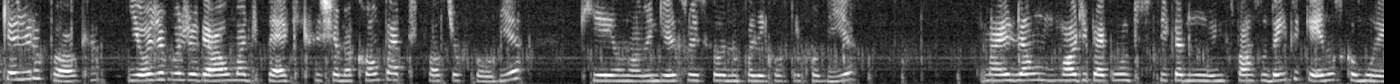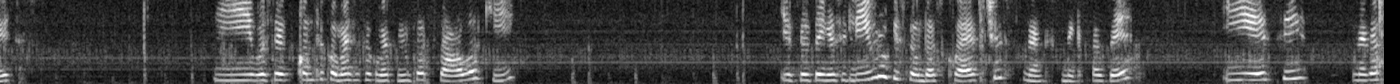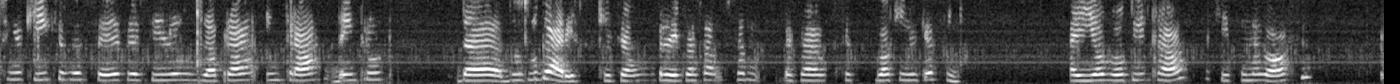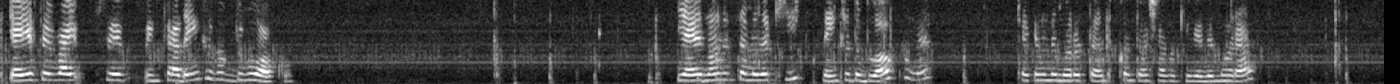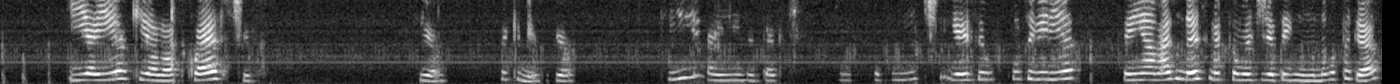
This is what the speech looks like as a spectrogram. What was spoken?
aqui é a Jurupoca e hoje eu vou jogar um modpack que se chama Compact Claustrophobia, que é um nome em inglês, por isso que eu não falei claustrofobia. Mas é um modpack onde você fica em espaços bem pequenos, como esses. E você, quando você começa, você começa nessa sala aqui. E você tem esse livro, que são das quests, né, que você tem que fazer. E esse negocinho aqui que você precisa usar para entrar dentro da, dos lugares, que são, por exemplo, essa, essa, essa, esse bloquinho aqui assim. Aí eu vou clicar aqui com o negócio, e aí você vai você entrar dentro do, do bloco. E aí nós estamos aqui dentro do bloco, né? Que aqui não demorou tanto quanto eu achava que ia demorar. E aí aqui, ó, nas quests, aqui, ó, aqui mesmo, aqui, ó, aqui, aí detect submit, e aí você conseguiria ganhar mais um desse, mas como a gente já tem um, não vou pegar.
